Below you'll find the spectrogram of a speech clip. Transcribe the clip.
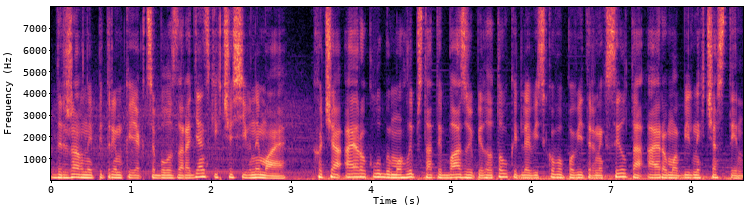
Державної підтримки, як це було за радянських часів, немає. Хоча аероклуби могли б стати базою підготовки для військово-повітряних сил та аеромобільних частин.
